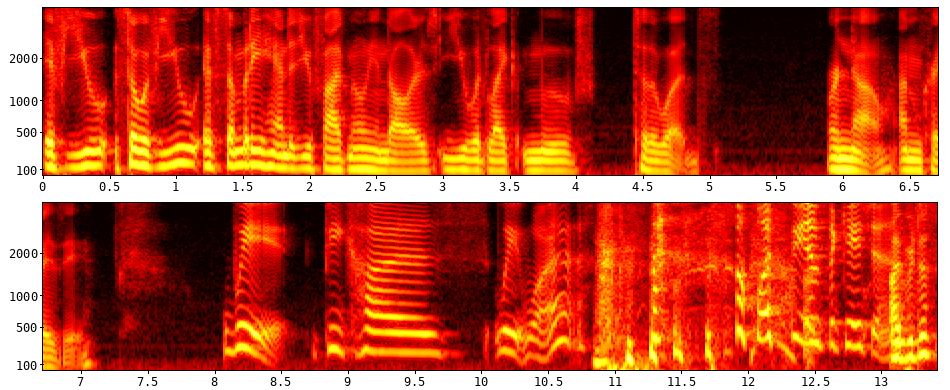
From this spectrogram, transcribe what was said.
if you so if you if somebody handed you five million dollars you would like move to the woods? Or no? I'm crazy. Wait, because wait, what? What's the implication? i would just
